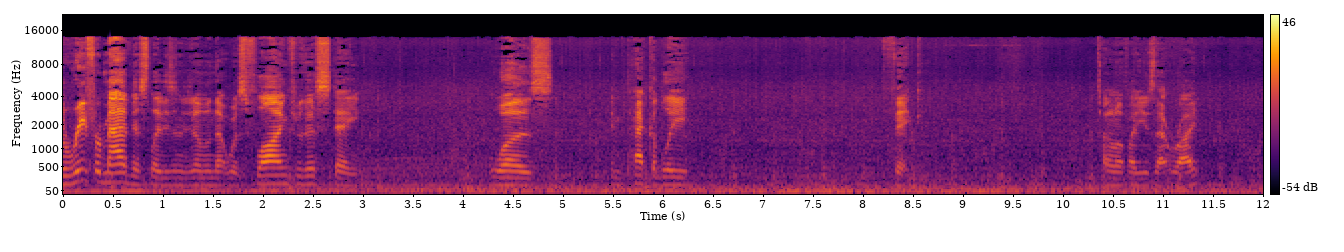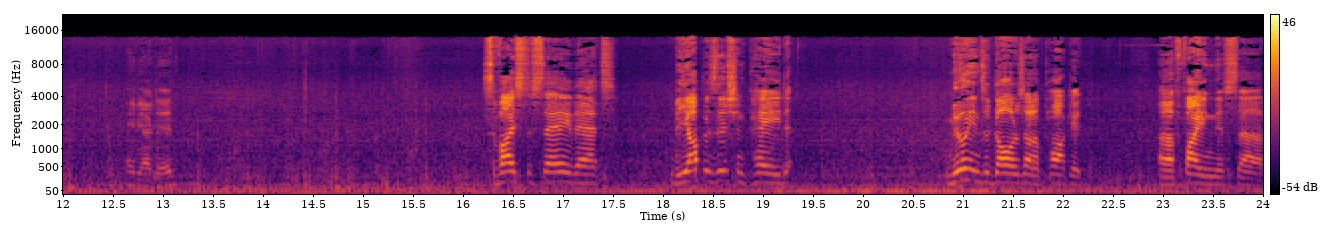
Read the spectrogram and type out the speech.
the reefer madness, ladies and gentlemen, that was flying through this state was impeccably thick. I don't know if I used that right. Maybe I did. Suffice to say that the opposition paid millions of dollars out of pocket uh, fighting this uh,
